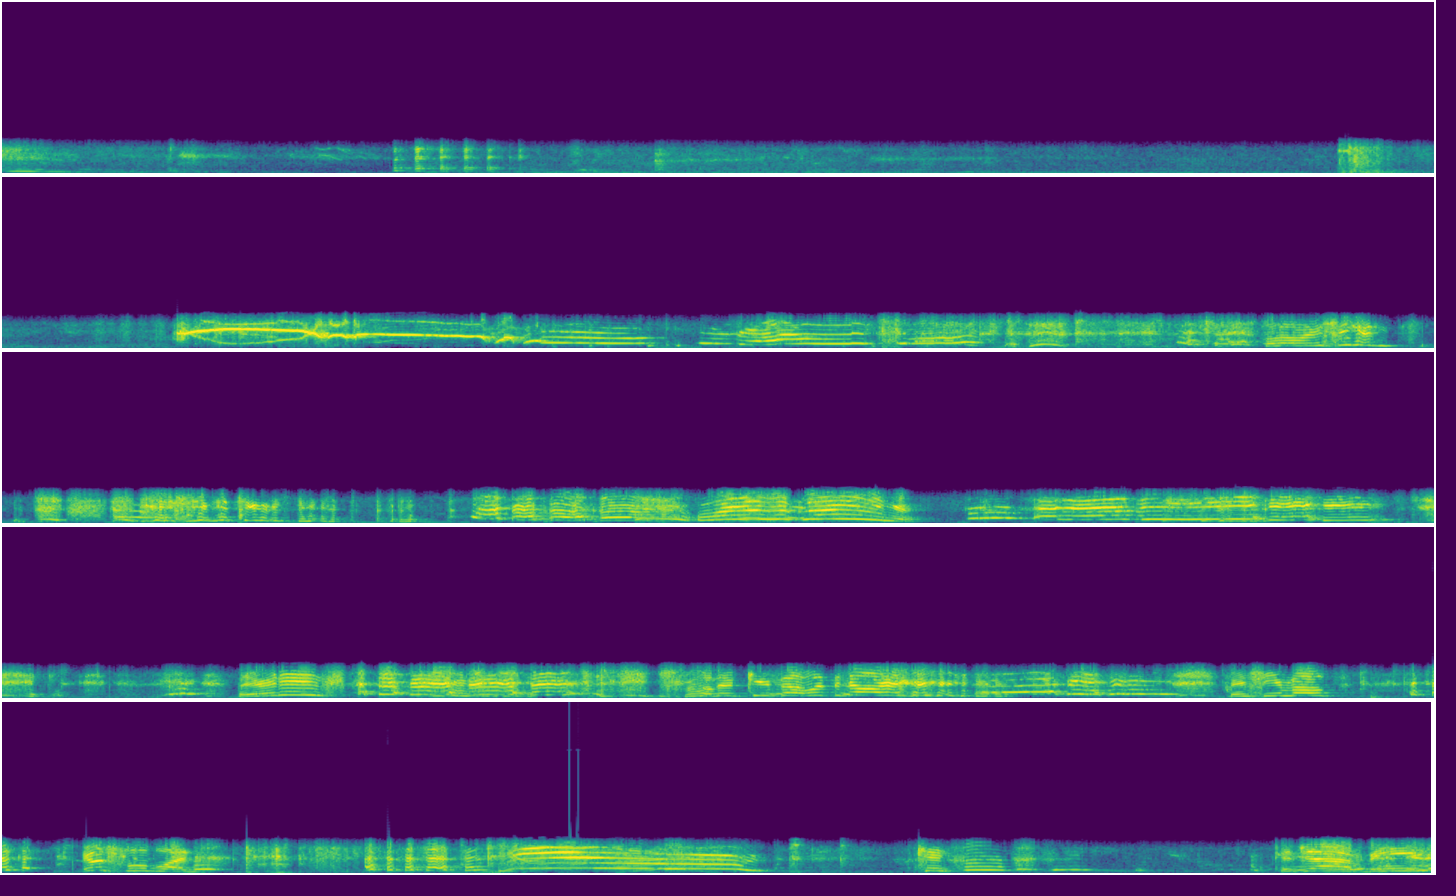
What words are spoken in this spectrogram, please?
Hold on, let me see it. Let me see the tears. There it is. Pull their tooth out with the door. See your mouth. It was full of blood. Okay. Good job, Bean.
